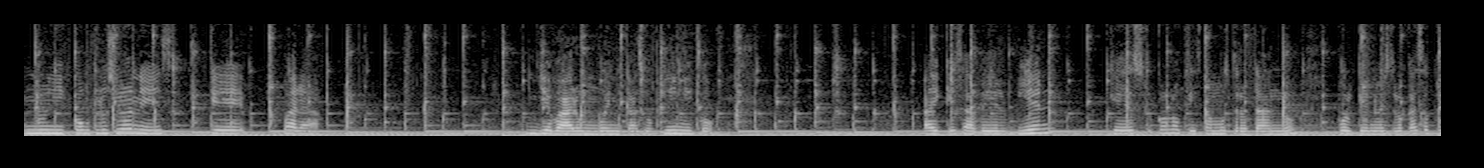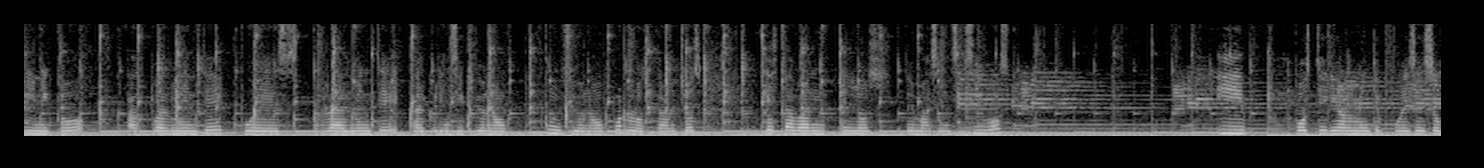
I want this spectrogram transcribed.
Mi conclusión es que para llevar un buen caso clínico hay que saber bien qué es con lo que estamos tratando porque nuestro caso clínico actualmente pues realmente al principio no funcionó por los ganchos que estaban en los temas incisivos y posteriormente pues eso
